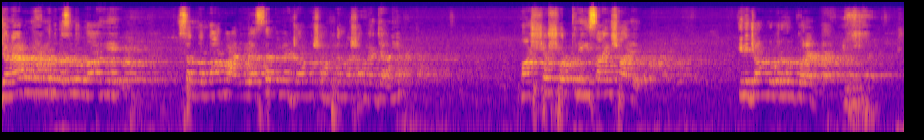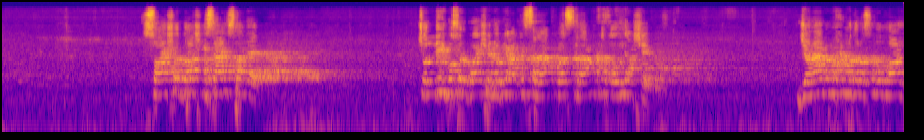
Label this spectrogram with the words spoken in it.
জনাব মোহাম্মদ রসুল্লাহ জন্ম সম্পর্কে আমরা সবাই জানি। পাঁচশো সত্তর ইসাই সালে তিনি জন্মগ্রহণ করেন। ছয়শো দশ ইসাই সালে চল্লিশ বছর বয়সে নবী আলী সালাম আসে। জনাব মোহাম্মদ রসুল্লাহ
